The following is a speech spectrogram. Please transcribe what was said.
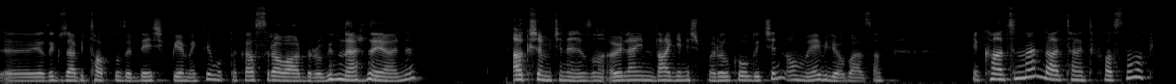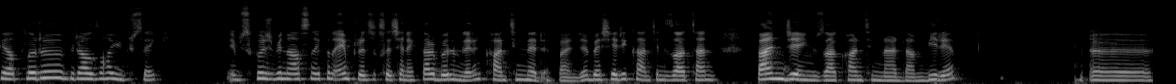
e, ya da güzel bir tatlıdır, değişik bir yemektir. Mutlaka sıra vardır o günlerde yani. Akşam için en azından. Öğlen yine daha geniş bir aralık olduğu için olmayabiliyor bazen. Ya, kantinler de alternatif aslında ama fiyatları biraz daha yüksek. E, psikoloji binasına yakın en pratik seçenekler bölümlerin kantinleri bence. Beşeri kantini zaten bence en güzel kantinlerden biri. Ee,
